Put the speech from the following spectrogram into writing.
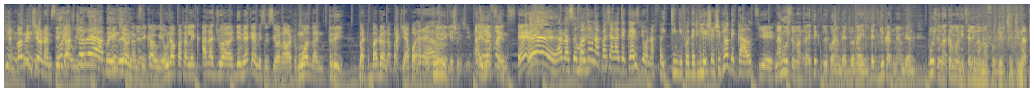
Aki ni But mi ukweli. nishaona msika huyo. Utatuchorea by Mi the nishaona way. msika huyo unapata like anajua dem yake amesusiwa na watu more than three but bado anabaki hapo Bado. anafight kwa hiyo relationship Ati I make anafight? sense anasema kwanza unapatanga the guys ndio wanafightingi for the relationship not the girls yeah na mi husemanga i think nilikuwa naambia jona you can remember mi husema kama ni chalina una forgive cheating that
